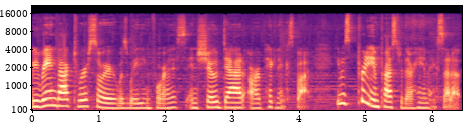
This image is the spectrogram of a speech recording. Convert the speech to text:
We ran back to where Sawyer was waiting for us and showed Dad our picnic spot. He was pretty impressed with our hammock setup.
